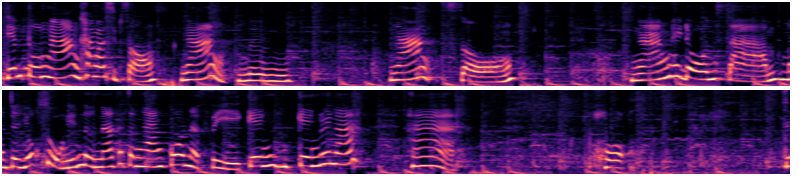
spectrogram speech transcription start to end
เตรียมตัวง้างข้างละ 12 ง้าง 1 ง้าง 2 ง้างให้โดน 3 มันจะยกสูงนิดนึงนะ ถ้าจะง้างก้นอะ4เก่งเก่งด้วยนะ 5 6 7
